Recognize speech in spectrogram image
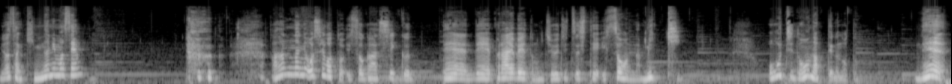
皆さん気になりません？あんなにお仕事忙しくって、で、プライベートも充実していそうなミッキー。お家どうなってるのと。ねえ、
